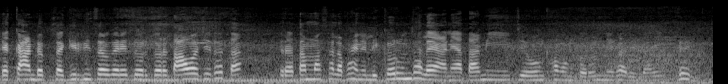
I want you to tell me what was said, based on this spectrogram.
त्या कांडपचा गिरणीचा वगैरे जोर जोरात आवाज येत होता. तर आता मसाला फायनली करून झाला आहे आणि आता आम्ही जेवण खावण करून निघालेलो आहे घरी.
